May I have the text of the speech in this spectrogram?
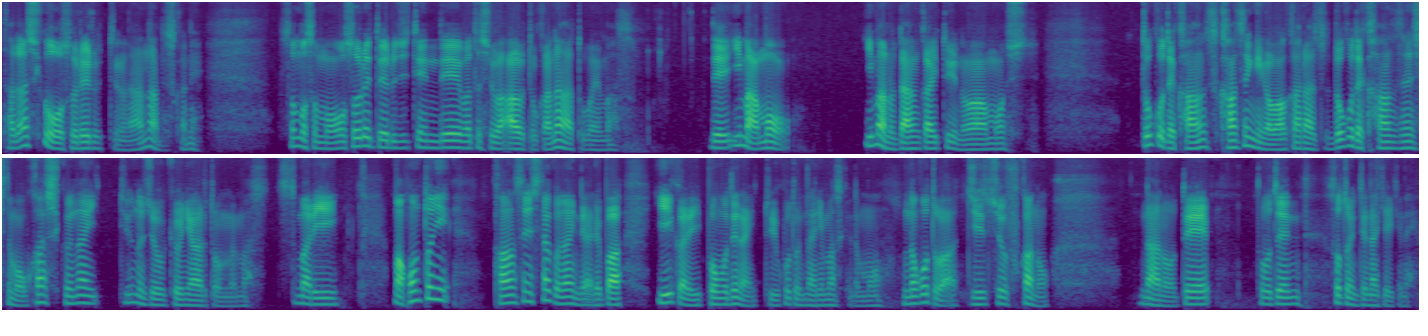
正しく恐れるっていうのは何なんですかね。そもそも恐れてる時点で私はアウトかなと思います。で、今もう、今の段階というのはもう、どこで感染源が分からず、どこで感染してもおかしくないっていうような状況にあると思います。つまり、まあ、本当に感染したくないんであれば、家から一歩も出ないということになりますけども、そんなことは事実上不可能なので、当然、外に出なきゃいけない。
